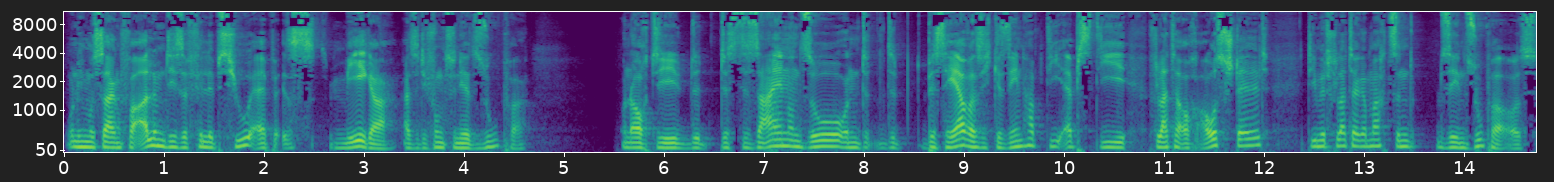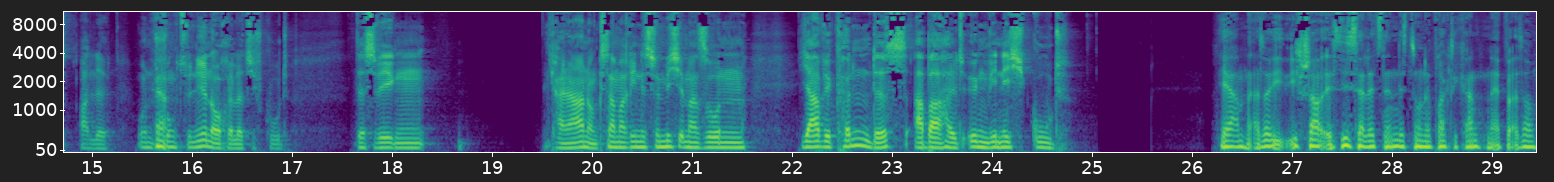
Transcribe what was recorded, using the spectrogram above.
Und ich muss sagen, vor allem diese Philips Hue App ist mega. Also die funktioniert super. Und auch die, das Design und so und bisher, was ich gesehen habe, die Apps, die Flutter auch ausstellt, die mit Flutter gemacht sind, sehen super aus, alle. Und ja. funktionieren auch relativ gut. Deswegen, keine Ahnung, Xamarin ist für mich immer so ein, ja, wir können das, aber halt irgendwie nicht gut. Ja, also ich, ich schaue, es ist ja letzten Endes so eine Praktikanten-App, also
